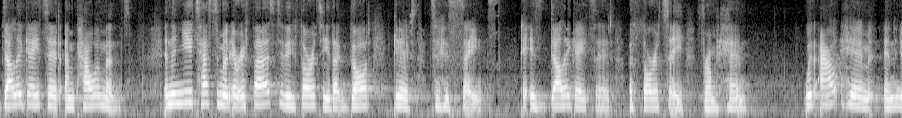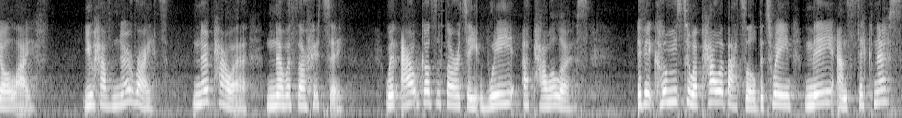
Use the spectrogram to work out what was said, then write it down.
delegated empowerment. In the New Testament, it refers to the authority that God gives to his saints. It is delegated authority from him. Without him in your life, you have no right, no power, no authority. Without God's authority, we are powerless. If it comes to a power battle between me and sickness,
